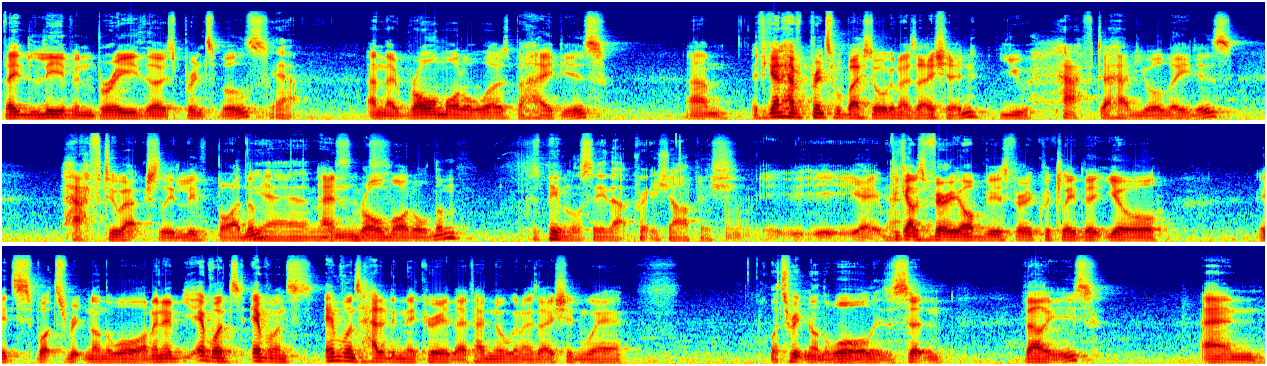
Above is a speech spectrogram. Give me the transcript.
they live and breathe those principles Yeah. and they role model those behaviors. Um, if you're going to have a principle based organization, you have to have your leaders have to actually live by them Yeah, and sense. role model them. Because people will see that pretty sharpish. Yeah, it becomes very obvious very quickly that you're. It's what's written on the wall. I mean, everyone's everyone's everyone's had it in their career. They've had an organisation where what's written on the wall is a certain values, and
